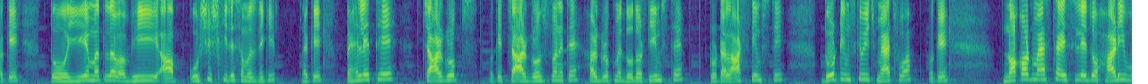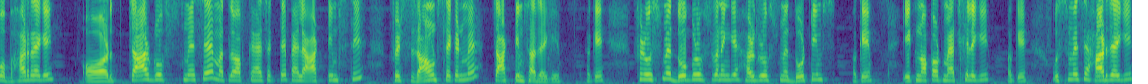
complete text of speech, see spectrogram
ओके तो ये मतलब अभी आप कोशिश कीजिए समझने की ओके पहले थे चार ग्रुप्स ओके चार ग्रुप्स बने थे, हर ग्रुप में दो दो टीम्स थे टोटल आठ टीम्स थी। दो टीम्स के बीच मैच हुआ ओके नॉकआउट मैच था, इसलिए जो हारी वो बाहर रह गई। और चार ग्रुप्स में से मतलब आप कह सकते हैं, पहले आठ टीम्स थी, फिर राउंड सेकंड में चार टीम्स आ जाएगी ओके फिर उसमें दो ग्रुप्स बनेंगे, हर ग्रुप्स में दो टीम्स ओके एक नॉकआउट मैच खेलेगी ओके उसमें से हार जाएगी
